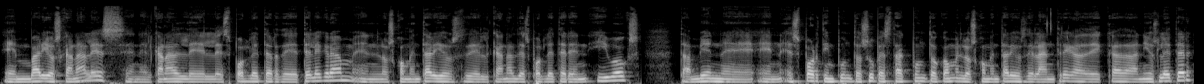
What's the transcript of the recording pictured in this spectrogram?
en varios canales, en el canal del Spotletter de Telegram, en los comentarios del canal de Spotletter en Evox, también eh, en sporting.substack.com en los comentarios de la entrega de cada newsletter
